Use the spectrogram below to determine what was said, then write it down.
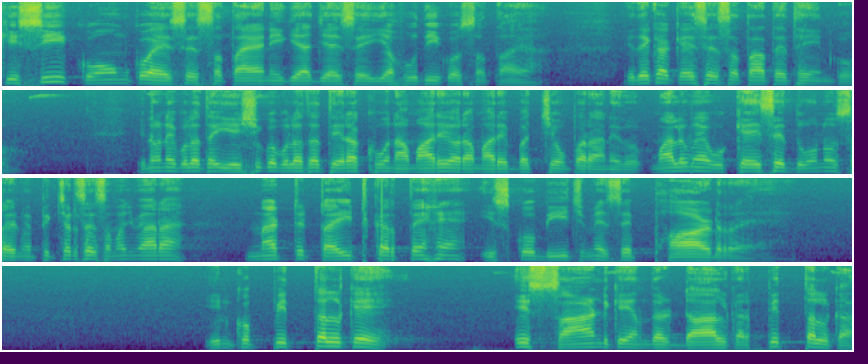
किसी कौम को ऐसे सताया नहीं गया जैसे यहूदी को सताया। ये देखा कैसे सताते थे इनको। इन्होंने बोला था, यीशु को बोला था, तेरा खून हमारे और हमारे बच्चों पर आने दो। मालूम है वो कैसे दोनों साइड में पिक्चर से समझ में आ रहा है। नट टाइट करते हैं, इसको बीच में से फाड़ रहे हैं। इनको पित्तल के इस सांड के अंदर डालकर पित्तल का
